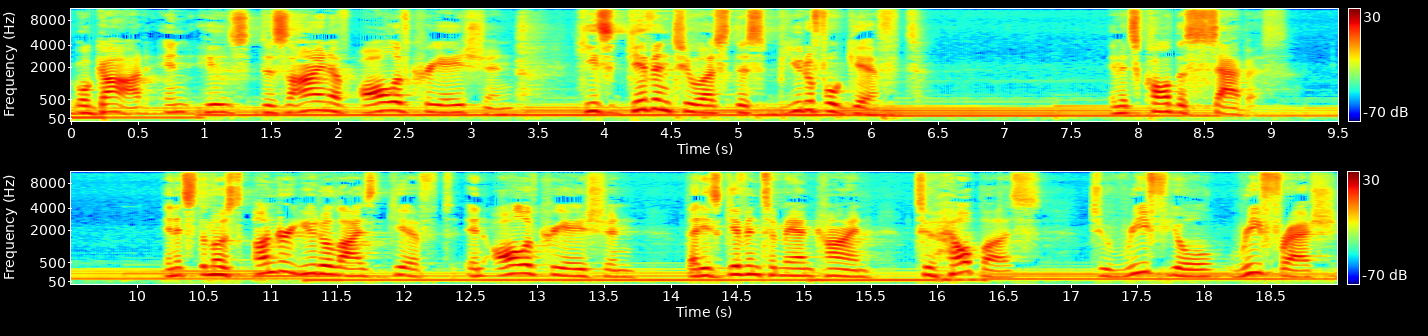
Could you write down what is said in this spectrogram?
well, God, in his design of all of creation, he's given to us this beautiful gift. And it's called the Sabbath. And it's the most underutilized gift in all of creation that he's given to mankind to help us to refuel, refresh,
